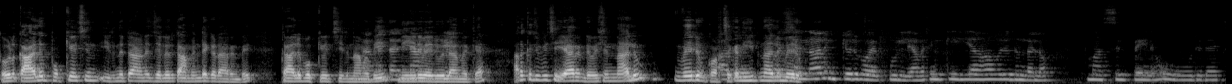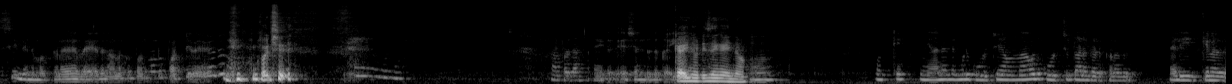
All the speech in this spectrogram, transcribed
അവൾ കാൽ പൊക്കി വെച്ച് ഇരുന്നിട്ടാണ് ചിലർ കമന്റ് ഒക്കെ ഇടാറുണ്ട്. കാൽ പൊക്കി വെച്ചിരുന്നാൽ മതി നീര് വരൂല എന്നൊക്കെ. അതൊക്കെ ചുപ്പി ചെയ്യാറുണ്ട്. പക്ഷെ എന്നാലും വരും. കുറച്ചൊക്കെ നീരുന്നാലും വരും. എനിക്കൊരു കുഴപ്പമില്ല. പക്ഷെ എനിക്ക് ഈ ആ ഒരു ഇതുണ്ടല്ലോ മസിൽ പെയിൻ ഓ ഒരു രക്ഷയില്ല. മക്കളെ വേദന എന്നൊക്കെ പറഞ്ഞോട് പട്ടി വേദന പക്ഷെ അപ്പോൾ ദാ ഏകദേശം എന്റെ ഇത് കഴിഞ്ഞോ. ഡിസൈൻ കഴിഞ്ഞോ? ഓക്കെ ഞാനെല്ലാം കൂടി കുളിച്ച് ഒന്നാമത് കുളിച്ചിട്ടാണ് കിടക്കണത് അതിൽ ഇരിക്കണത്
